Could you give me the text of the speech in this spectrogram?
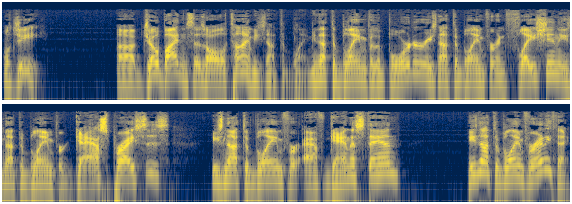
Well, gee, uh, Joe Biden says all the time he's not to blame. He's not to blame for the border. He's not to blame for inflation. He's not to blame for gas prices. He's not to blame for Afghanistan. He's not to blame for anything.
